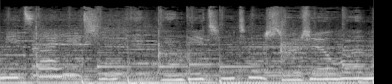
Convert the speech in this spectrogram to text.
你在一起，天地之间守着我们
